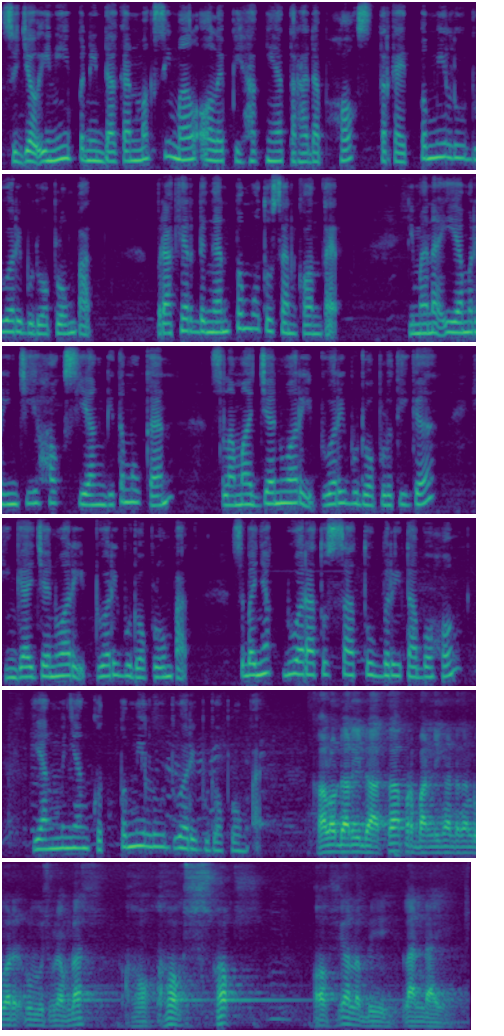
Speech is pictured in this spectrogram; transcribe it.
Sejauh ini penindakan maksimal oleh pihaknya terhadap hoax terkait pemilu 2024 berakhir dengan pemutusan konten, di mana ia merinci hoax yang ditemukan selama Januari 2023 hingga Januari 2024 sebanyak 201 berita bohong yang menyangkut pemilu 2024. Kalau dari data perbandingan dengan 2019, hoax hoax hoaxnya lebih landai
